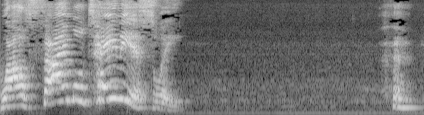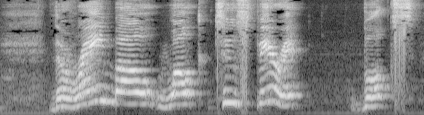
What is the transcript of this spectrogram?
While simultaneously, the Rainbow Woke Two Spirit books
